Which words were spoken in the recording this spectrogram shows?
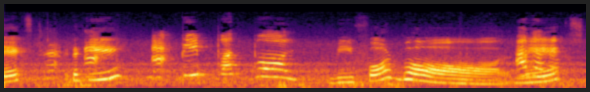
নেক্সট এটা কি? পিপট ball B for ball. Next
